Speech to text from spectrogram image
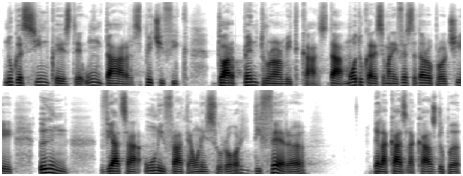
nu găsim că este un dar specific doar pentru un anumit caz. Da, modul în care se manifestă darul prorociei în viața unui frate, a unei surori, diferă de la caz la caz după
